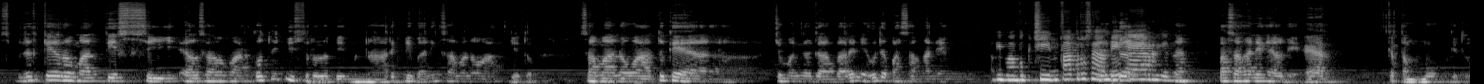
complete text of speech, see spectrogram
sebenarnya kayak romantis si El sama Marco tuh justru lebih menarik dibanding sama Noah gitu sama Noah tuh kayak cuman ngegambarin ya udah pasangan yang Di mabuk cinta terus Udah. LDR gitu. Nah, pasangan yang LDR ketemu gitu.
